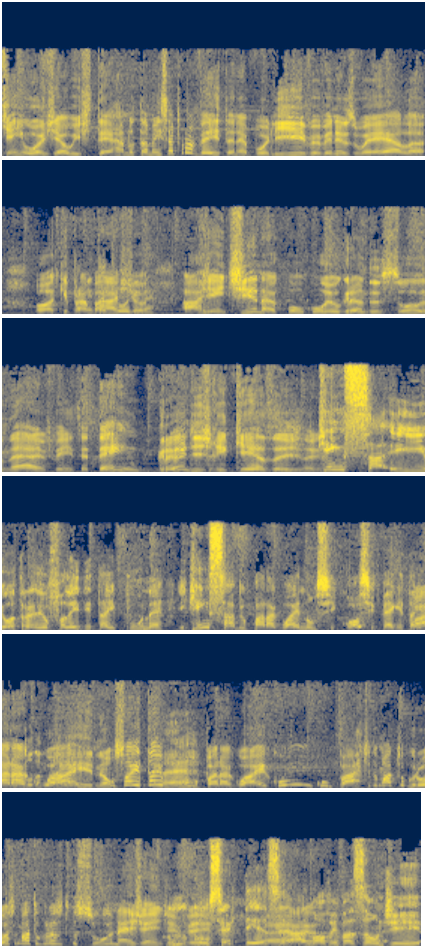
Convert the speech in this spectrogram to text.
quem hoje é o externo também se aproveita, né? Bolívia, Venezuela, ou aqui pra Também tá baixo. olho, né? A Argentina com, com o Rio Grande do Sul, né? Enfim, você tem grandes riquezas. Né? Quem sabe. E outra, eu falei de Itaipu, né? E quem sabe o Paraguai não se coça e pega Itaipu toda pra Paraguai, não só Itaipu, Né? Paraguai com, com parte do Mato Grosso, Mato Grosso do Sul, né, gente? Hum. Com certeza. É, a nova invasão de,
